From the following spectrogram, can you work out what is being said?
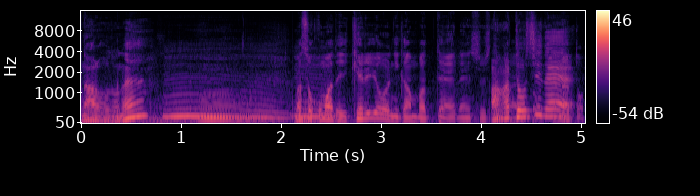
なるほどね、ーうまあ、そこまでいけるように頑張って練習して上がってほしいね。もらえると。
